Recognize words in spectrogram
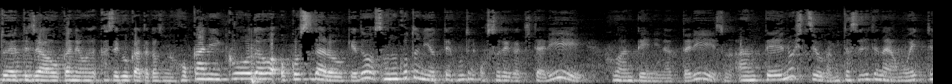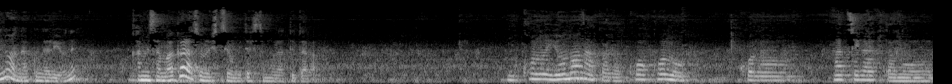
どうやってじゃあお金を稼ぐかとかその他に行動は起こすだろうけどそのことによって本当に恐れが来たり不安定になったりその安定の必要が満たされてない思いっていうのはなくなるよね。神様からその必要を満たしてもらってたら。この世の中がここのこの間違ったの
